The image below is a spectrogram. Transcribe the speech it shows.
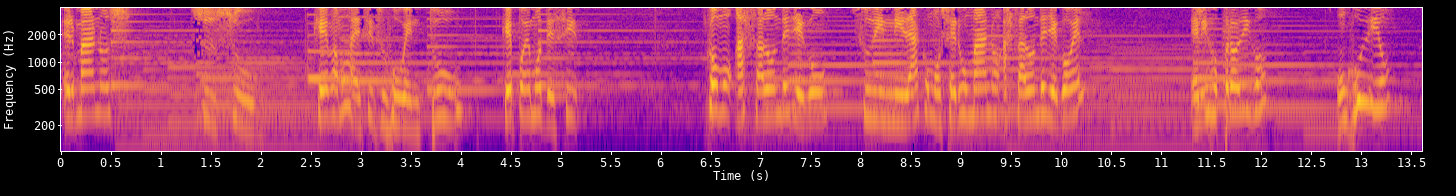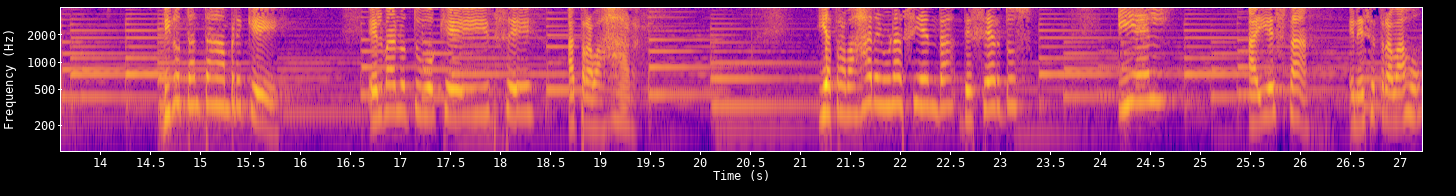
hermanos, su, su, ¿qué vamos a decir? Su juventud, ¿qué podemos decir? ¿Cómo hasta dónde llegó su dignidad como ser humano, ¿hasta dónde llegó él? El hijo pródigo, un judío. Vino tanta hambre que el hermano tuvo que irse a trabajar. Y a trabajar en una hacienda de cerdos. Y él, ahí está, en ese trabajo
